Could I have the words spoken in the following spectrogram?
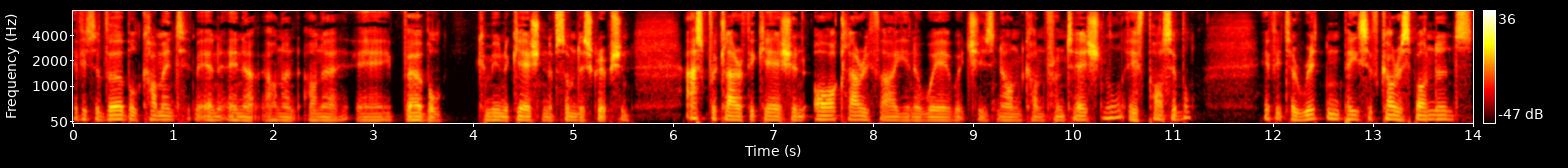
if it's a verbal comment in, in a, on a, on a, a verbal communication of some description, ask for clarification or clarify in a way which is non-confrontational, if possible. If it's a written piece of correspondence,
